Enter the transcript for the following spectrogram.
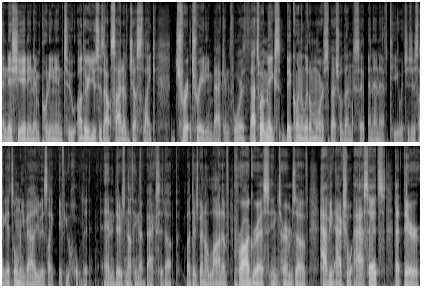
initiating and putting into other uses outside of just like tra- trading back and forth. That's what makes Bitcoin a little more special than say an NFT, which is just like its only value is like if you hold it and there's nothing that backs it up. But there's been a lot of progress in terms of having actual assets that they're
